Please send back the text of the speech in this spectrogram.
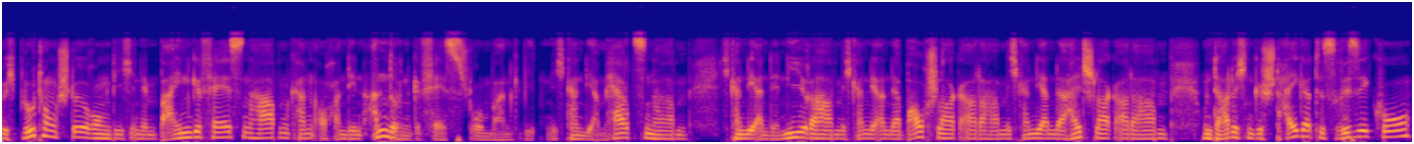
Durchblutungsstörungen, die ich in den Beingefäßen haben kann, auch an den anderen Gefäßstrombahngebieten. Ich kann die am Herzen haben, ich kann die an der Niere haben, ich kann die an der Bauchschlagader haben, ich kann die an der Halsschlagader haben und dadurch ein gesteigertes Risiko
